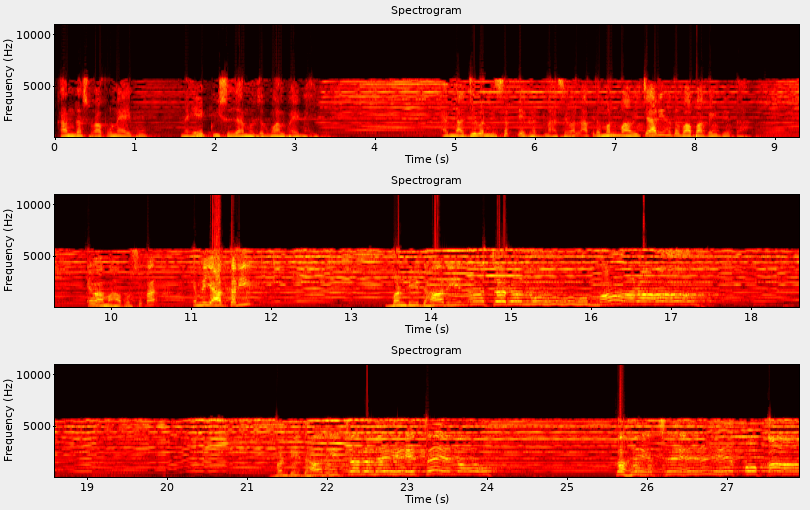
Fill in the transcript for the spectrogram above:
કાનદાસ બાપુને આપ્યું અને એકવીસ હજારનું જગમાલભાઈને આપ્યું. એમના જીવનની સત્ય ઘટના છે. વાલા, આપણે મનમાં વિચારીને તો બાપા કહી દેતા. એવા મહાપુરુષ હતા. એમને યાદ કરી બંડીધારી ના ચરણું મારા. બંડીધારી ચરણે તેનો કહે છે, પોકારી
